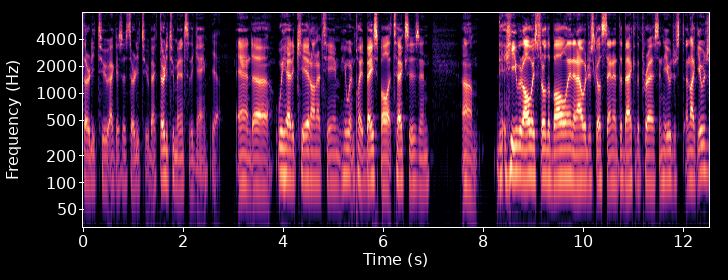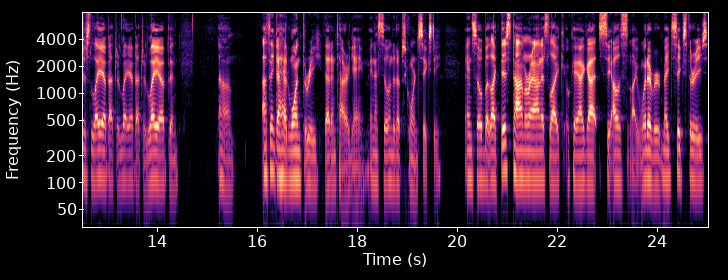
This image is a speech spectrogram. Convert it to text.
32, I guess it was 32 back 32 minutes of the game. Yeah. And uh, we had a kid on our team. He went and played baseball at Texas and um, he would always throw the ball in and I would just go stand at the back of the press and he would just and like it was just layup after layup after layup and um, I think I had one three that entire game, and I still ended up scoring 60. And so, but like this time around, it's like, okay, I got, I was like, whatever, made six threes.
